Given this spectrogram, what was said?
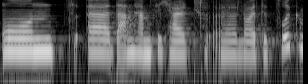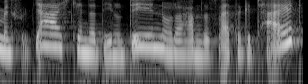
Und äh, dann haben sich halt äh, Leute zurückgemeldet und gesagt, ja, ich kenne da den und den oder haben das weiter geteilt,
